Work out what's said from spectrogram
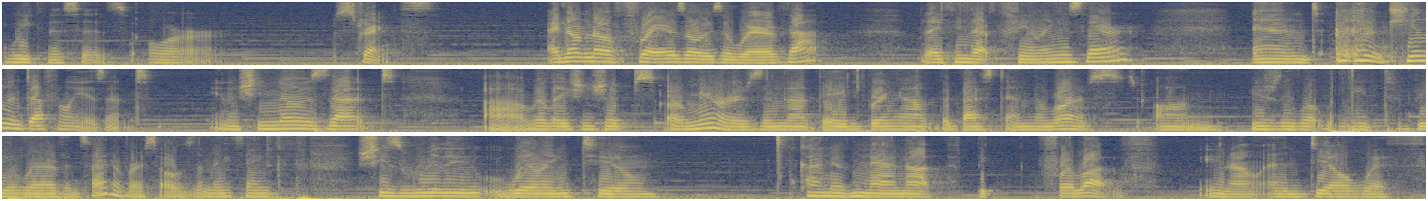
weaknesses or strengths. I don't know if Freya is always aware of that, but I think that feeling is there. And Keelin definitely isn't. You know, she knows that uh, relationships are mirrors and that they bring out the best and the worst. Um, usually, what we need to be aware of inside of ourselves. And I think she's really willing to kind of man up for love, you know, and deal with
